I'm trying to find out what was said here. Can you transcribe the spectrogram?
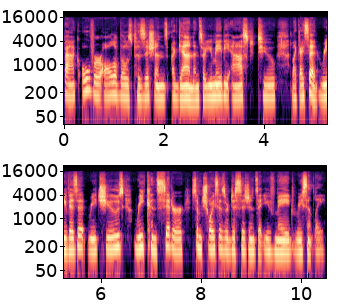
back over all of those positions again. And so you may be asked to, like I said, revisit, re choose, reconsider some choices or decisions that you've made recently.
